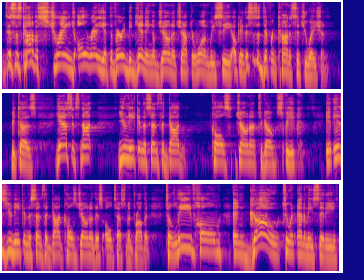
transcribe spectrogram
this is kind of a strange already at the very beginning of Jonah chapter one. We see, okay, this is a different kind of situation because, yes, it's not unique in the sense that God calls Jonah to go speak. It is unique in the sense that God calls Jonah, this Old Testament prophet, to leave home and go to an enemy city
